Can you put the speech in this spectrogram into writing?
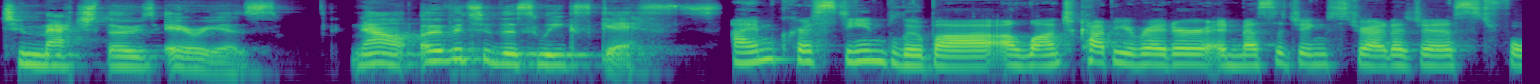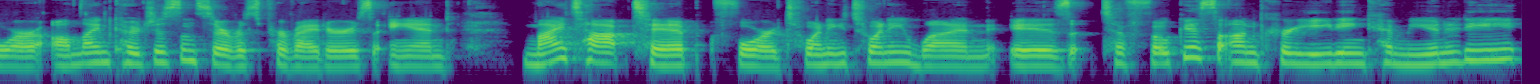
to match those areas. Now, over to this week's guest. I'm Christine Blubaugh, a launch copywriter and messaging strategist for online coaches and service providers. And my top tip for 2021 is to focus on creating community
